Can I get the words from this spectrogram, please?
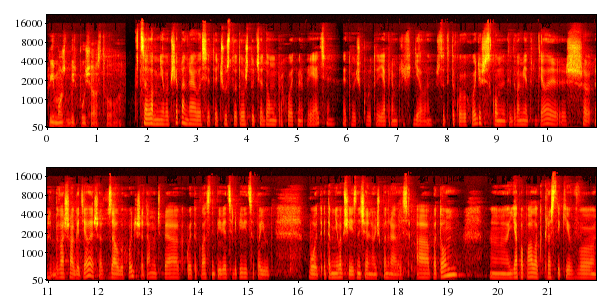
ты, может быть, поучаствовала? В целом мне вообще понравилось это чувство того, что у тебя дома проходит мероприятие. Это очень круто. Я прям прифигела, что ты такой выходишь из комнаты, два метра делаешь, два шага делаешь, а в зал выходишь, а там у тебя какой-то классный певец или певица поют. Вот, это мне вообще изначально очень понравилось. А потом э, я попала как раз-таки в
